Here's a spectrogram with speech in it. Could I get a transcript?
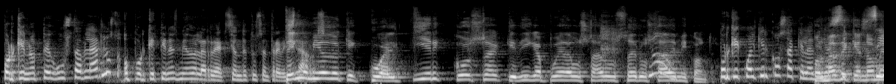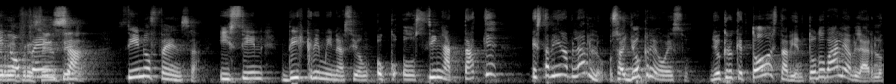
¿Porque no te gusta hablarlos o porque tienes miedo a la reacción de tus entrevistados? Tengo miedo de que cualquier cosa que diga pueda usar o ser usada No, en mi contra. Porque cualquier cosa que la Por digas más de que no sin me represente. ofensa, sin ofensa y sin discriminación o, o sin ataque, está bien hablarlo. O sea, yo creo eso. Yo creo que todo está bien, todo vale hablarlo.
